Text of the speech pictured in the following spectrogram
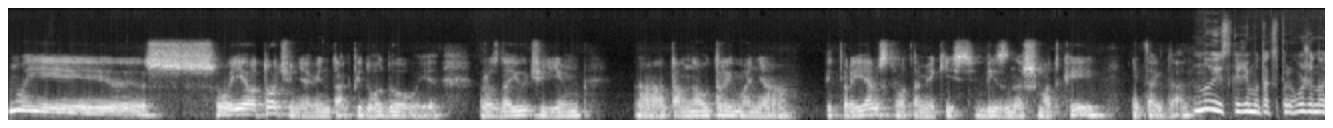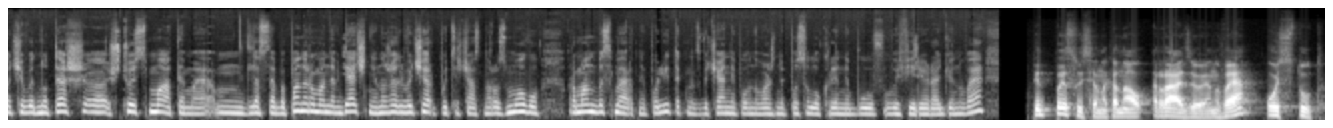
Ну і е, своє оточення він так підгодовує, роздаючи їм е, там на утримання підприємства, там якісь бізнес-шматки і так далі. Ну і скажімо так, з Пригожина, очевидно, теж е, щось матиме для себе. Пане Романе, вдячні. На жаль, вичерпується час на розмову. Роман Безсмертний, політик, надзвичайний повноважний посол України, був в ефірі Радіо НВ. Підписуйся на канал Радіо НВ ось тут.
